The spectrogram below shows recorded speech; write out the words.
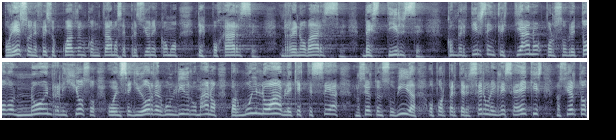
Por eso en Efesios 4 encontramos expresiones como despojarse, renovarse, vestirse, convertirse en cristiano, por sobre todo no en religioso o en seguidor de algún líder humano, por muy loable que éste sea, ¿no es cierto?, en su vida o por pertenecer a una iglesia X, ¿no es cierto?,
